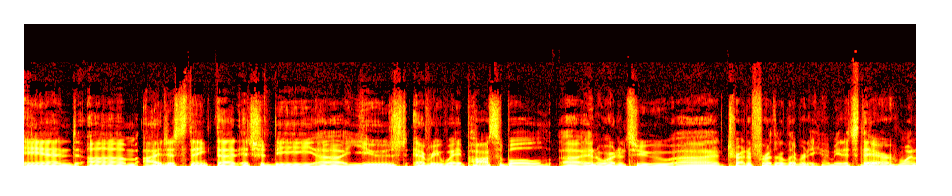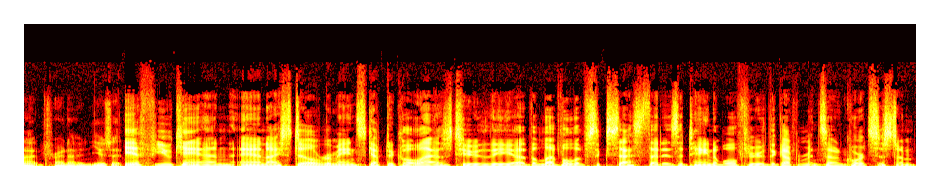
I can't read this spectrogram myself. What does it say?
and um, I just think that it should be uh, used every way possible uh, in order to uh, try to further liberty. I mean, it's there. Why not try to use it? if you can, and I still remain skeptical as to the uh, the level of success that is attainable through the government's own court system,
